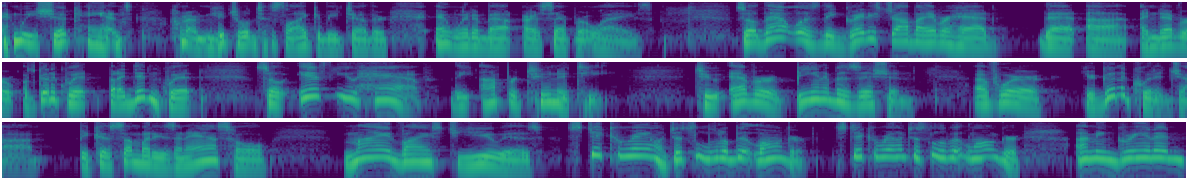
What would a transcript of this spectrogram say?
And we shook hands on our mutual dislike of each other and went about our separate ways. So that was the greatest job I ever had that uh, I never was going to quit, but I didn't quit. So if you have the opportunity to ever be in a position of where you're going to quit a job because somebody's an asshole, my advice to you is stick around just a little bit longer. Stick around just a little bit longer. I mean, granted,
